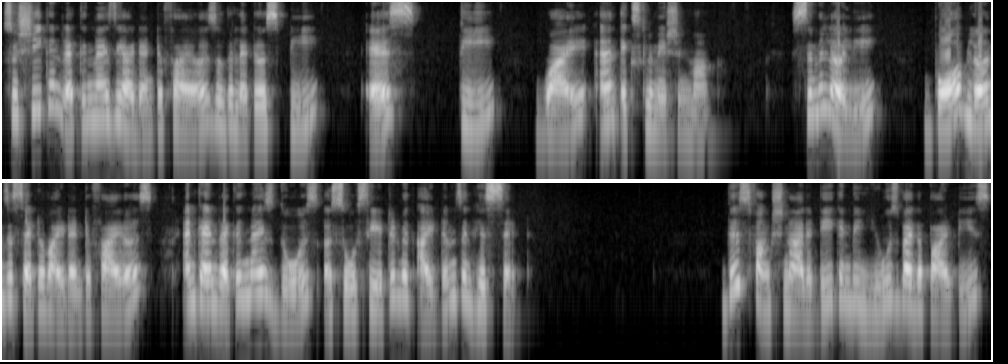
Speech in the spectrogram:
So she can recognize the identifiers of the letters P, S, T, Y and exclamation mark. Similarly, Bob learns a set of identifiers and can recognize those associated with items in his set. This functionality can be used by the parties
